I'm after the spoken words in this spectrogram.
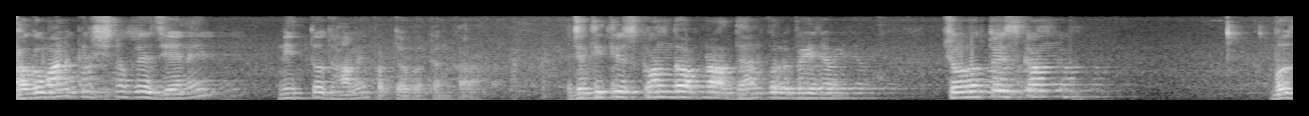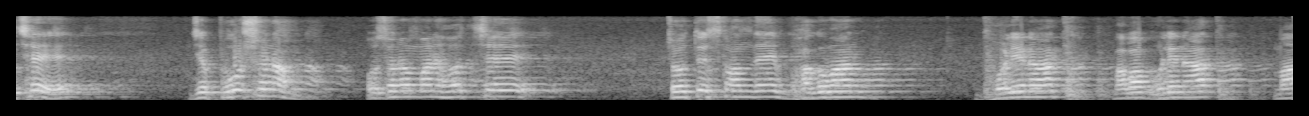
ভগবান কৃষ্ণকে জেনে নিত্য ধামে প্রত্যাবর্তন করা। যে তৃতীয় স্কন্ধ আপনার অধ্যয়ন করে পেয়ে যাবেন। চতুর্থ স্কন্ধ বলছে যে পোষণম। পোষণম মানে হচ্ছে চতুর্থ স্কন্ধে ভগবান ভোলেনাথ, বাবা ভোলেনাথ, মা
